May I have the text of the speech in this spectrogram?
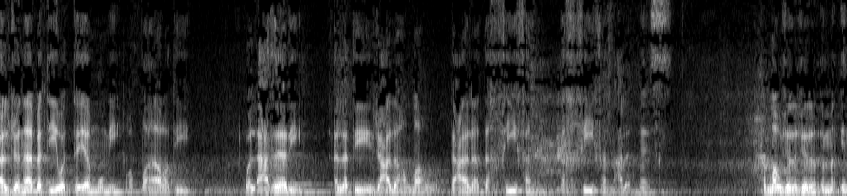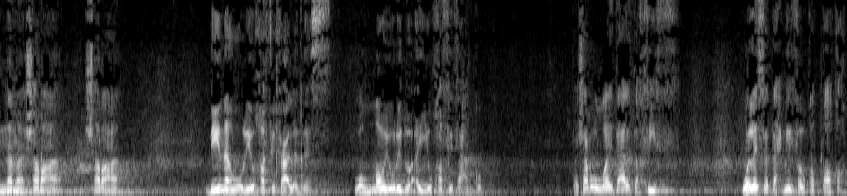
الجنابة والتيمم والطهارة والأعذار التي جعلها الله تعالى تخفيفا تخفيفا على الناس. فالله جل جلاله إنما شرع شرع دينه ليخفف على الناس. والله يريد أن يخفف عنكم. فشرع الله تعالى تخفيف وليس تحميل فوق الطاقة.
